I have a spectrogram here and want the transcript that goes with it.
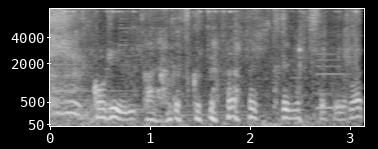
コーヒーかなんか作って人いましたけど、まあ、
